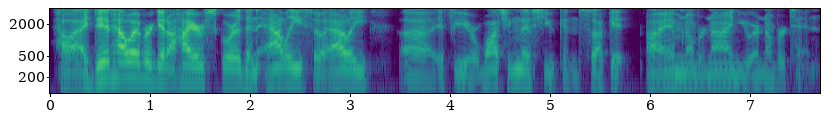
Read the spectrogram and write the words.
how I did, however, get a higher score than Allie. So, Allie, uh, if you're watching this, you can suck it. I am number nine. You are number 10.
